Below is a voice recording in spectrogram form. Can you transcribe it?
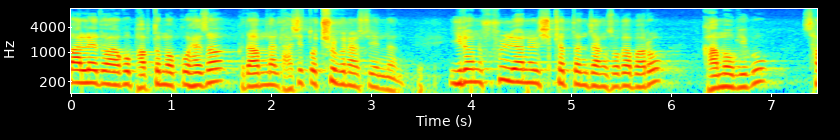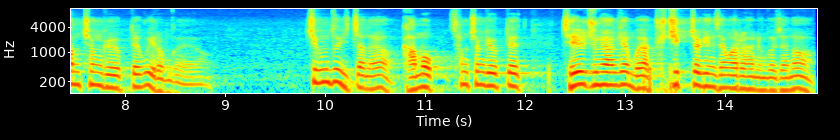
빨래도 하고 밥도 먹고 해서 그 다음날 다시 또 출근할 수 있는 이런 훈련을 시켰던 장소가 바로 감옥이고 삼청교육대고 이런 거예요. 지금도 있잖아요. 감옥, 삼청교육대 제일 중요한 게 뭐야? 규칙적인 생활을 하는 거잖아.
